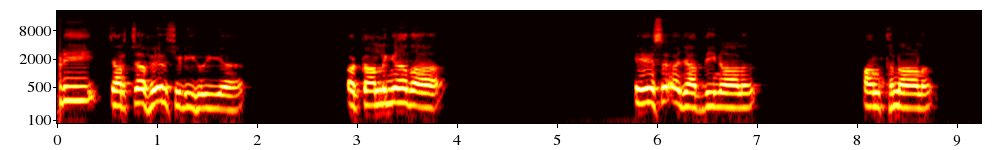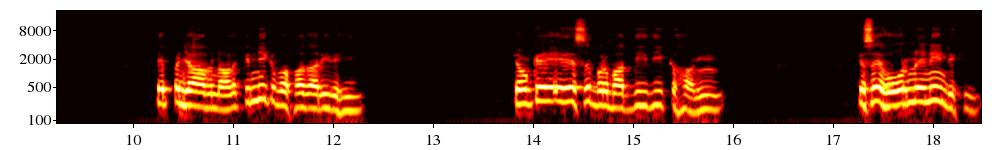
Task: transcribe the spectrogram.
ਜਿਹੜੀ ਚਰਚਾ ਫੇਰ ਛਿੜੀ ਹੋਈ ਹੈ। ਅਕਾਲੀਆਂ ਦਾ ਇਸ ਆਜ਼ਾਦੀ ਨਾਲ, ਪੰਥ ਨਾਲ ਤੇ ਪੰਜਾਬ ਨਾਲ ਕਿੰਨੀ ਕੁ ਵਫਾਦਾਰੀ ਰਹੀ। ਕਿਉਂਕਿ ਇਸ ਬਰਬਾਦੀ ਦੀ ਕਹਾਣੀ ਕਿਸੇ ਹੋਰ ਨੇ ਨਹੀਂ ਲਿਖੀ।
